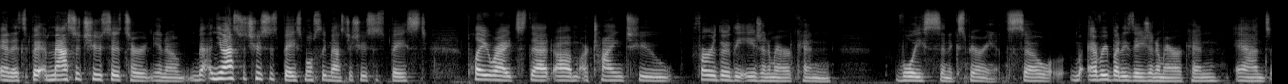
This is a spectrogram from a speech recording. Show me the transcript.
And it's Massachusetts or you know Massachusetts-based, mostly Massachusetts-based playwrights that um, are trying to further the Asian American voice and experience. So everybody's Asian American, and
